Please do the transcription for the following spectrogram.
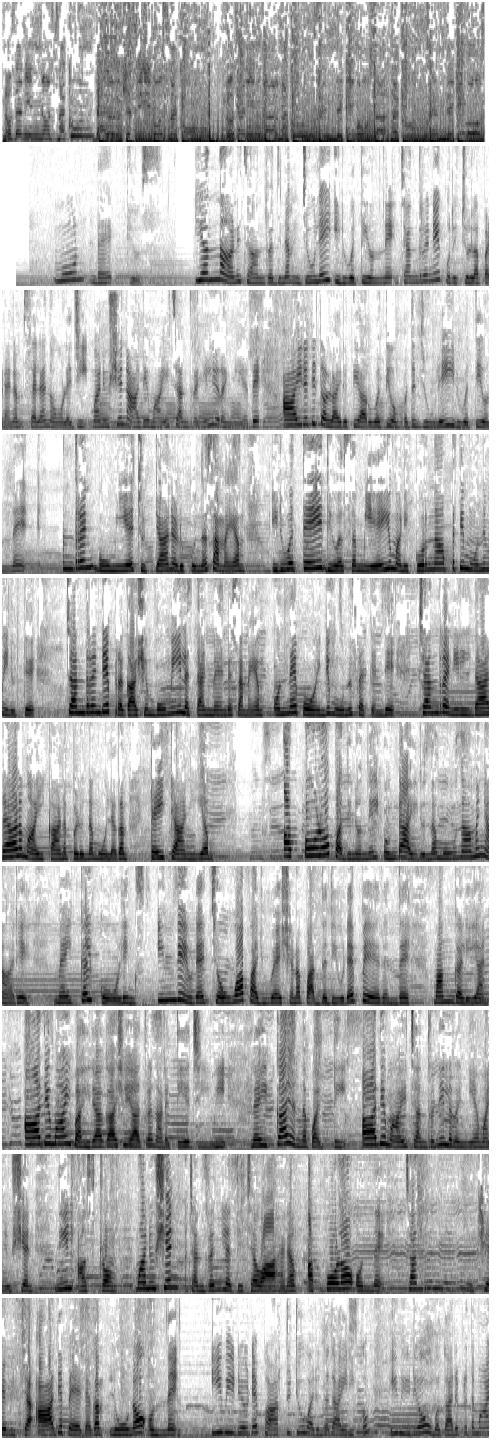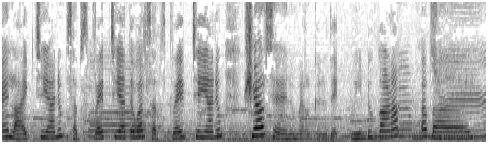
نازنین ناز نکن در کسی باز نکن نازنین غر نکن زندگی موزر نکن زندگی موزر moon day quiz എന്നാണ് ചാന്ദ്രദിനം July ഇരുപത്തിയൊന്ന് ചന്ദ്രനെ കുറിച്ചുള്ള പഠനം സെലനോളജി മനുഷ്യൻ ആദ്യമായി ചന്ദ്രനിൽ ഇറങ്ങിയത് ആയിരത്തി തൊള്ളായിരത്തി അറുപത്തി ഒമ്പത് ജൂലൈ ഇരുപത്തിയൊന്ന് ചന്ദ്രൻ ഭൂമിയെ ചുറ്റാനെടുക്കുന്ന സമയം ഇരുപത്തേഴ് ദിവസം ഏഴ് മണിക്കൂർ നാൽപ്പത്തി മൂന്ന് മിനിറ്റ്. ചന്ദ്രന്റെ പ്രകാശം ഭൂമിയിലെത്താൻ വേണ്ട സമയം ഒന്ന് പോയിന്റ് മൂന്ന് സെക്കൻഡ്. ചന്ദ്രനിൽ ധാരാളമായി കാണപ്പെടുന്ന മൂലകം ടൈറ്റാനിയം. അപ്പോളോ പതിനൊന്നിൽ ഉണ്ടായിരുന്ന മൂന്നാമൻ ആര് മൈക്കൽ കോളിങ്സ് ഇന്ത്യയുടെ ചൊവ്വ പര്യവേഷണ പദ്ധതിയുടെ പേരെന്ത് മംഗളിയാൻ. ആദ്യമായി ബഹിരാകാശ യാത്ര നടത്തിയ ജീവി ലൈക്ക എന്ന പട്ടി. ആദ്യമായി ചന്ദ്രനിലിറങ്ങിയ മനുഷ്യൻ നീൽ ആസ്ട്രോങ്. മനുഷ്യൻ ചന്ദ്രനിലെത്തിച്ച വാഹനം അപ്പോളോ ഒന്ന്. ചന്ദ്രനിലേക്ക് നിക്ഷേപിച്ച ആദ്യ പേടകം ലൂണോ ഒന്ന്. ഈ വീഡിയോയുടെ പാർട്ട് ടു വരുന്നതായിരിക്കും. ഈ വീഡിയോ ഉപകാരപ്രദമായ ലൈക്ക് ചെയ്യാനും സബ്സ്ക്രൈബ് ചെയ്യാത്തവർ സബ്സ്ക്രൈബ് ചെയ്യാനും ഷെയർ ചെയ്യാനും മറക്കരുത്. വീണ്ടും കാണാം. ബൈ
